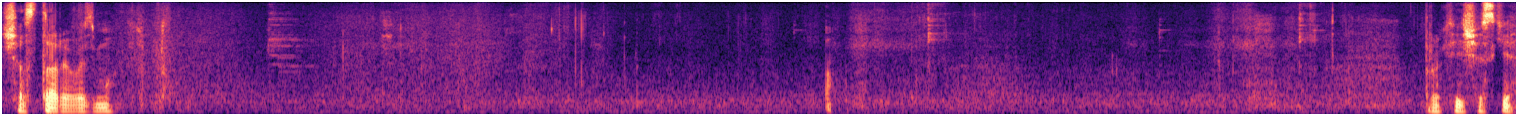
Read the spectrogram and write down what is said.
Сейчас старый возьму. Практически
